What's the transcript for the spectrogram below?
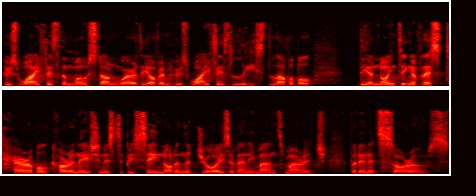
whose wife is the most unworthy of him, whose wife is least lovable, the anointing of this terrible coronation is to be seen not in the joys of any man's marriage, but in its sorrows,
